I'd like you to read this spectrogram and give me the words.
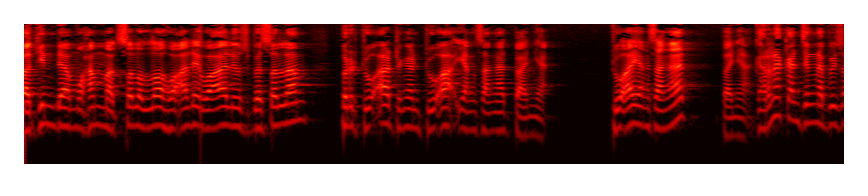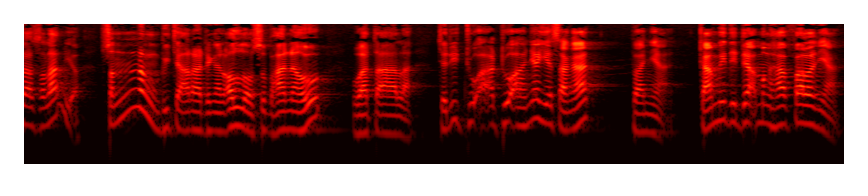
baginda Muhammad sallallahu alaihi wasallam berdoa dengan doa yang sangat banyak. Doa yang sangat banyak. Karena kanjeng Nabi SAW ya senang bicara dengan Allah subhanahu wa ta'ala. Jadi doa-doanya ya sangat banyak. Kami tidak menghafalnya.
